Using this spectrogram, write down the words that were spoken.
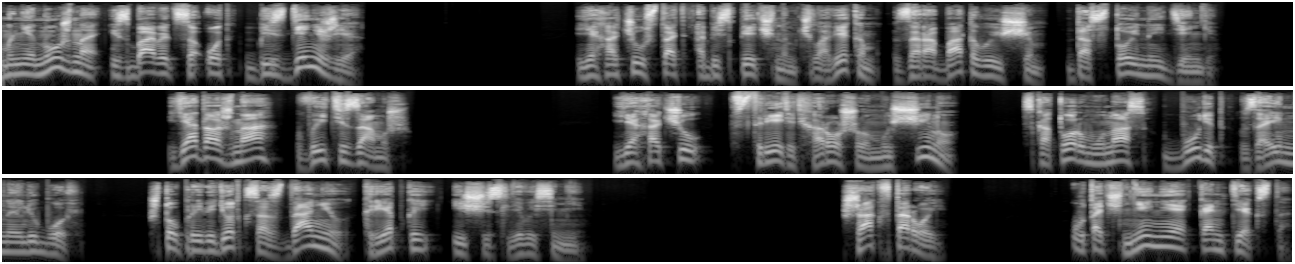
Мне нужно избавиться от безденежья. Я хочу стать обеспеченным человеком, зарабатывающим достойные деньги. Я должна выйти замуж. Я хочу встретить хорошего мужчину, с которым у нас будет взаимная любовь, что приведет к созданию крепкой и счастливой семьи. Шаг второй. Уточнение контекста.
